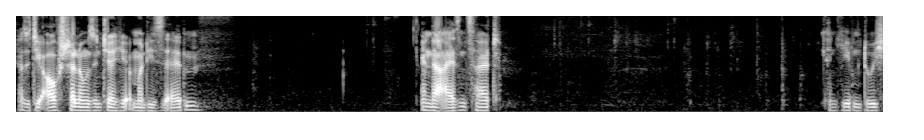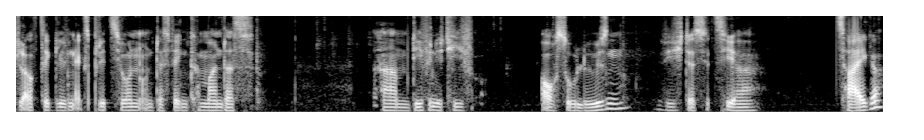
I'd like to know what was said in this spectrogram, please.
Also die Aufstellungen sind ja hier immer dieselben in der Eisenzeit. In jedem Durchlauf der Gildenexpeditionen und deswegen kann man das ähm, definitiv auch so lösen, wie ich das jetzt hier zeige.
